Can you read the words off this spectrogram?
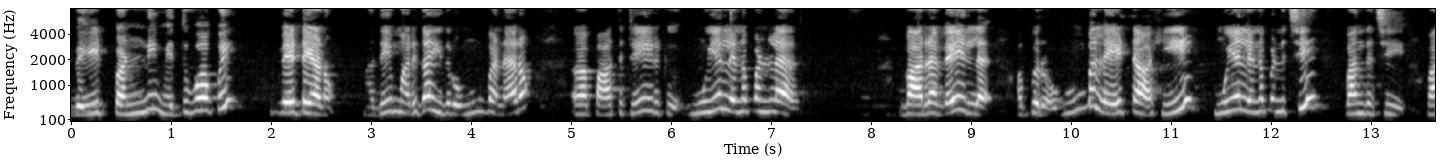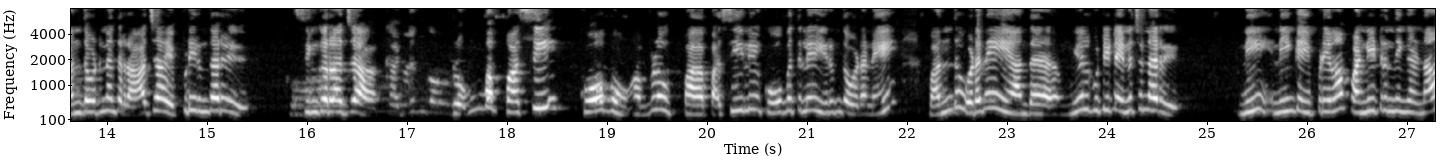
வெயிட் பண்ணி மெதுவா போய் வேட்டையாடும். அதே மாதிரிதான் இது ரொம்ப நேரம் அஹ், பார்த்துட்டே இருக்கு. முயல் என்ன பண்ணல? வரவே இல்லை. அப்ப ரொம்ப லேட் ஆகி முயல் என்ன பண்ணுச்சு? வந்துச்சு. வந்த உடனே அந்த ராஜா எப்படி இருந்தாரு? சிங்கராஜா ரொம்ப பசி கோபம். அவ்வளவு ப பசியிலயும் கோபத்திலயும் இருந்த உடனே வந்த உடனே அந்த முயல் குட்டிட்ட என்ன சொன்னாரு? நீ நீங்க இப்படியெல்லாம் பண்ணிட்டு இருந்தீங்கன்னா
